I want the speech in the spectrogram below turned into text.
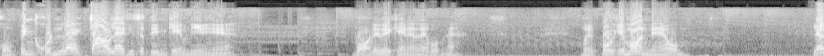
ผมเป็นคนแรกเจ้าแรกที่สตรีมเกมนี้นะฮะบอกได้เลยแค่นั้นเลยผมนะ เหมือนโปเกมอนนะครับผม แล้ว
